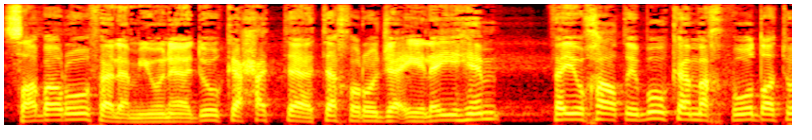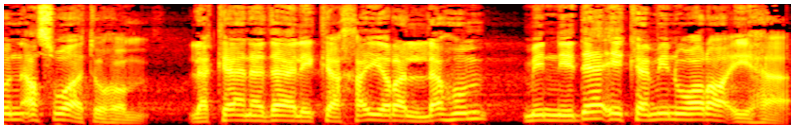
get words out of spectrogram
صبروا فلم ينادوك حتى تخرج إليهم فيخاطبوك مخفوضة أصواتهم. لكان ذلك خيرا لهم من ندائك من ورائها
